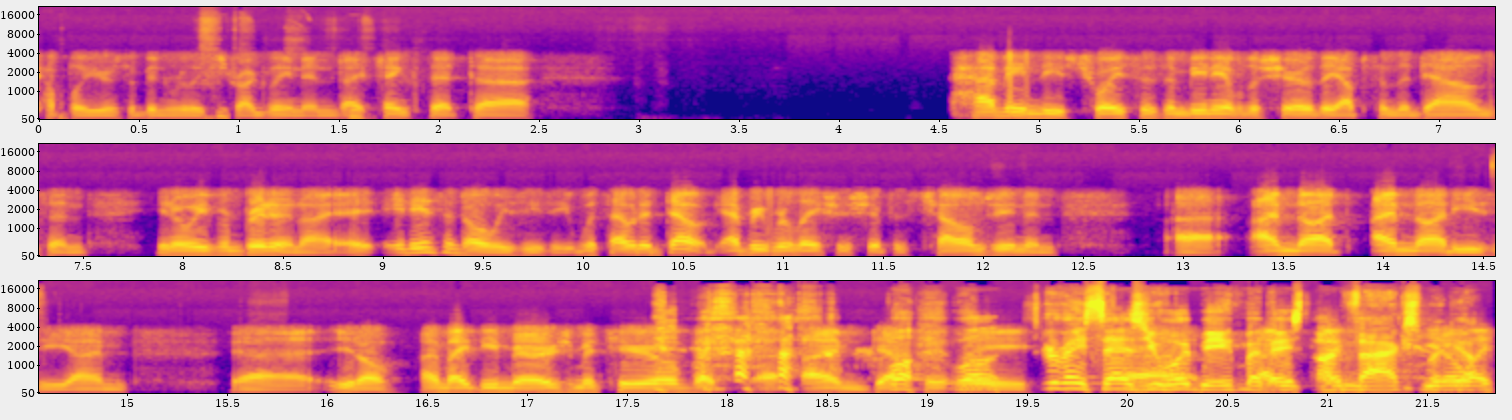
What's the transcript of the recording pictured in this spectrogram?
couple of years, have been really struggling. And I think that uh, having these choices and being able to share the ups and the downs, and you know, even Britta and I, it, it isn't always easy. Without a doubt, every relationship is challenging, and uh, I'm not I'm not easy. I'm uh, you know, I might be marriage material, but uh, I'm definitely. well, well, survey says you would be, but based I'm, on I'm, facts. You know, yeah.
